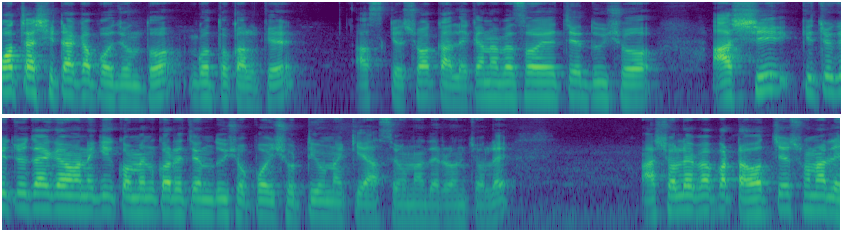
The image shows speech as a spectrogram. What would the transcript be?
পঁচাশি টাকা পর্যন্ত গতকালকে। আজকে সকালে কেনা বেচা হয়েছে দুইশো আশি। কিছু কিছু জায়গায় অনেকেই কমেন্ট করেছেন দুইশো পঁয়ষট্টিও নাকি আছে ওনাদের অঞ্চলে। আসলে ব্যাপারটা হচ্ছে সোনালি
